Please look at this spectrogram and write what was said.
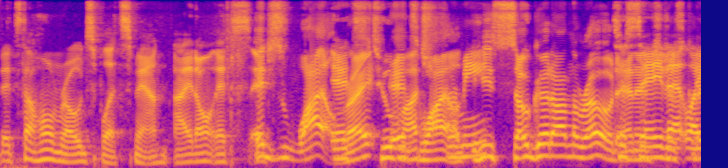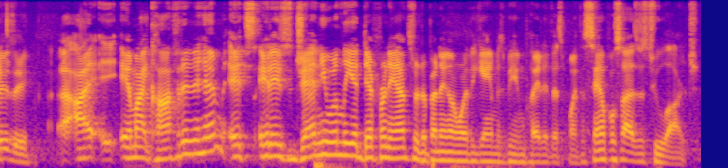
it's the home road splits, man. I don't. It's It's wild, it's right? too it's much for me He's so good on the road, to and say it's that like crazy. I am I confident in him. It's it is genuinely a different answer depending on where the game is being played at this point. The sample size is too large.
